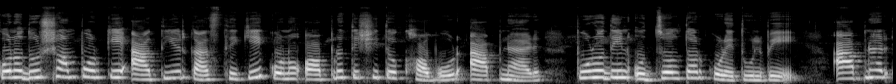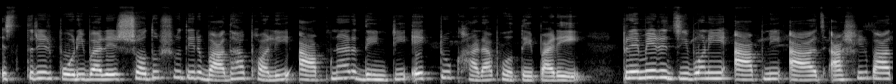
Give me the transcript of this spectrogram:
কোনো দুঃসম্পর্কে আত্মীয়ের কাছ থেকে কোনো অপ্রত্যাশিত খবর আপনার পুরো দিন উজ্জ্বলতর করে তুলবে। আপনার স্ত্রীর পরিবারের সদস্যদের বাধা ফলে আপনার দিনটি একটু খারাপ হতে পারে। প্রেমের জীবনে আপনি আজ আশীর্বাদ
